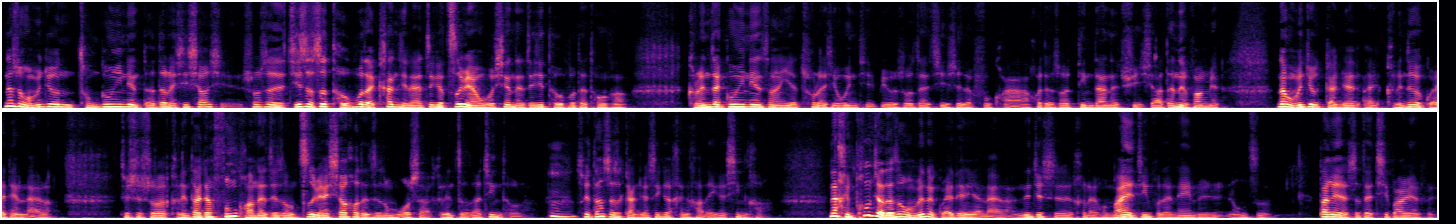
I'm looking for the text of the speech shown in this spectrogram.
那时候我们就从供应链得到了一些消息，说是即使是头部的看起来这个资源无限的这些头部的同行，可能在供应链上也出了一些问题，比如说在及时的付款啊，或者说订单的取消等等方面，那我们就感觉哎，可能这个拐点来了，就是说可能大家疯狂的这种资源消耗的这种模式啊，可能走到尽头了。嗯所以当时感觉是一个很好的一个信号。那很碰巧的是，我们的拐点也来了，那就是后来蚂蚁金服的那一轮融资，大概也是在七八月份。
